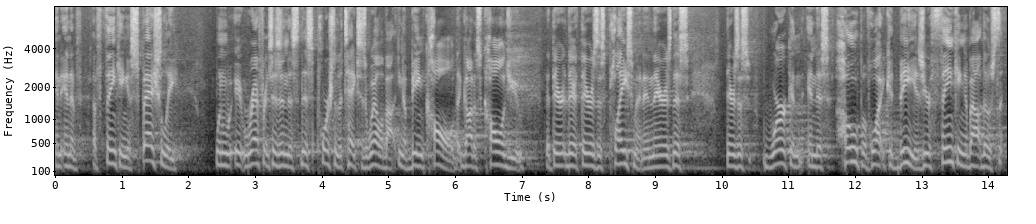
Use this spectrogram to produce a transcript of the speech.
and, and of, of thinking, especially when it references in this, this portion of the text as well about you know, being called, that God has called you, that there, there, there is this placement and there is this, there's this work and, and this hope of what could be as you're thinking about those things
